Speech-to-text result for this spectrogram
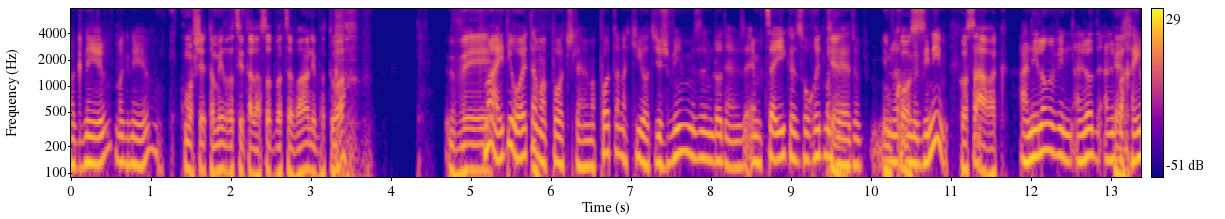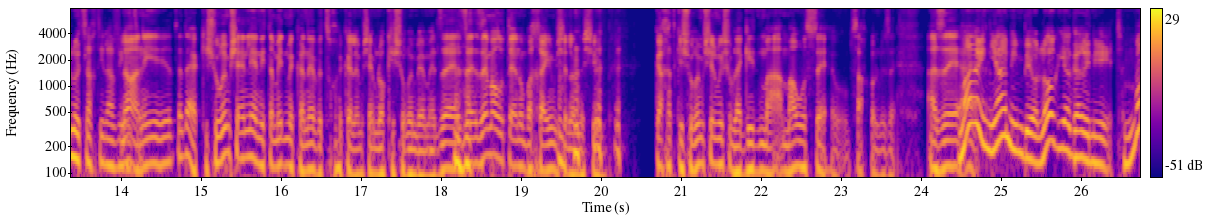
מגניב, מגניב. כמו שתמיד רצית לעשות בצבא, אני בטוח. ו... מה, הייתי רואה את המפות שלהם, הם מפות ענקיות, יושבים עם איזה, לא יודע, איזה אמצעי כזה זכוכית כן, מגדלת, עם כוס. מבינים. כוס אה, ערק. אני לא מבין, אני לא, אני כן. בחיים לא הצלחתי להבין את לא, זה. אני, אתה יודע, כישורים שאין לי, אני תמיד מקנא וצוחק עליהם שהם לא כישורים באמת. זה, זה, זה מהותנו בחיים של אנשים. לקחת כישורים של מישהו ולהגיד מה, מה הוא עושה, הוא בסך הכל מזה. אז... אה, מה העניין עם ביולוגיה גרעינית? מה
